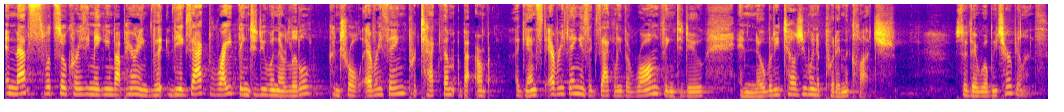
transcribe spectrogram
And that's what's so crazy making about parenting. The, the exact right thing to do when they're little, control everything, protect them about, against everything, is exactly the wrong thing to do, and nobody tells you when to put in the clutch. So there will be turbulence.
